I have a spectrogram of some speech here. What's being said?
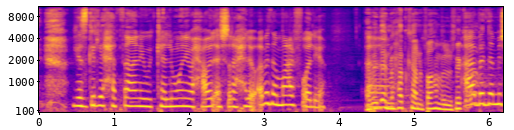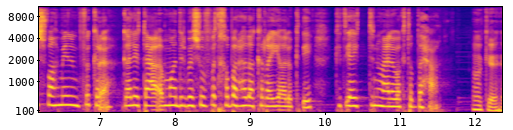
يس قال لي حد ثاني ويكلموني وأحاول أشرح له. ابدا ما عرفوا لي ابدا ما حد كان فاهم الفكرة؟ ابدا مش فاهمين الفكرة. قال لي تعال ما أدري بشوف بتخبر هذاك الريال وكذي. كنت جاي تنوي على وقت الضحى. okay.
